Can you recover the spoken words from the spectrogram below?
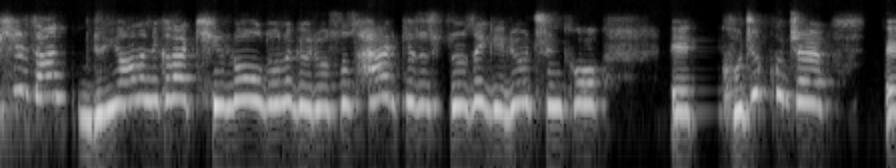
Birden dünyanın ne kadar kirli olduğunu görüyorsunuz. Herkes üstünüze geliyor çünkü o e, koca koca e,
